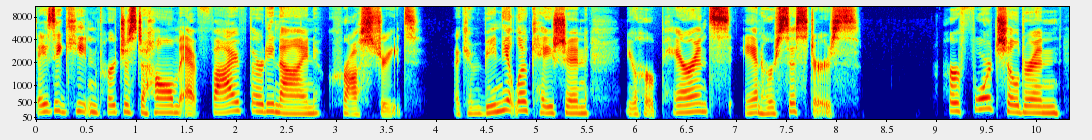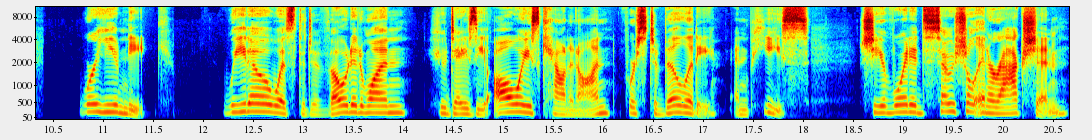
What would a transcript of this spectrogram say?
Daisy Keeton purchased a home at 539 Cross Street a convenient location near her parents and her sisters. Her four children were unique. Ouida was the devoted one who Daisy always counted on for stability and peace. She avoided social interaction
